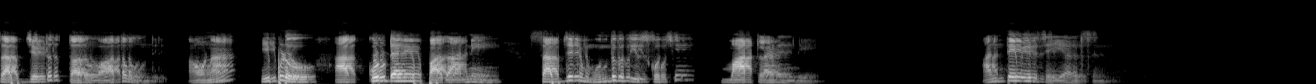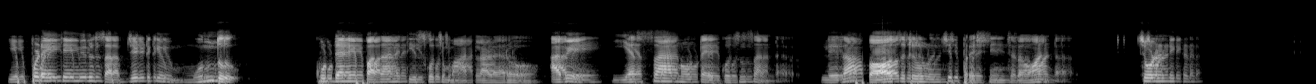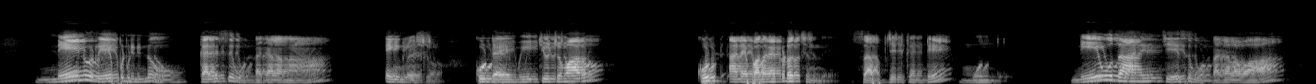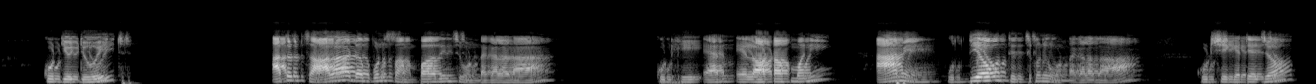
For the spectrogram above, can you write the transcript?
సబ్జెక్టు తరువాత ఉంది. అవునా? ఇప్పుడు ఆ కుడ్ అనే పదాన్ని సబ్జెక్ట్ ముందుకు తీసుకొచ్చి మాట్లాడండి. అంతే మీరు చేయాల్సింది. ఎప్పుడైతే మీరు సబ్జెక్టుకి ముందు కుడ్ అనే పదాన్ని తీసుకొచ్చి మాట్లాడారో అవే yes or no type questions అంటారు. లేదా పాజిటివ్ నుంచి ప్రశ్నించడం అంటారు. చూడండి ఇక్కడ. నేను రేపు నిన్ను కలిసి ఉండగలనా? ఇంగ్లీష్లో could I meet you tomorrow could అనే పదం ఎక్కడొచ్చింది? సబ్జెక్ట్ కంటే ముందు. నీవు దానిని చేసి ఉండగలవా? కుడ్ యు డూ ఇట్ అతడు చాలా డబ్బును సంపాదించి ఉండగలడా? Could he earn a lot of money ఆమె ఉద్యోగం తెచ్చుకుని ఉండగలదా? Could she get a job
